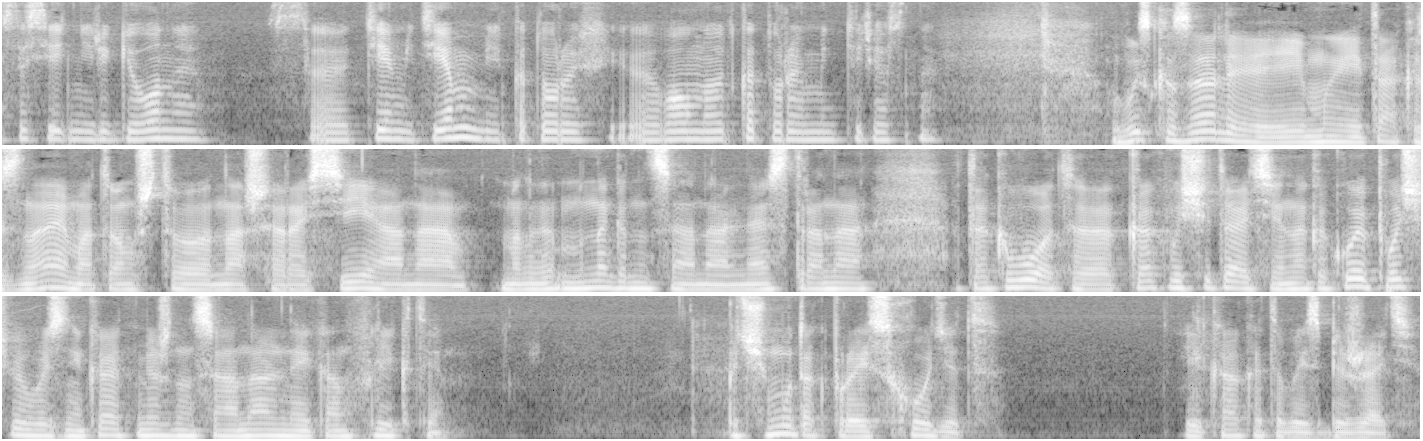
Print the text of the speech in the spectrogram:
соседние регионы с теми темами, которых э, волнуют, которые им интересны. Вы сказали, и мы и так знаем о том, что наша Россия, она многонациональная страна. Так вот, как вы считаете, на какой почве возникают межнациональные конфликты? Почему так происходит? И как этого избежать?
